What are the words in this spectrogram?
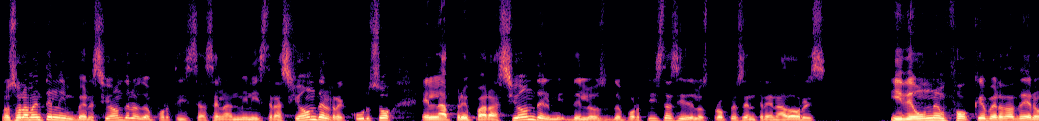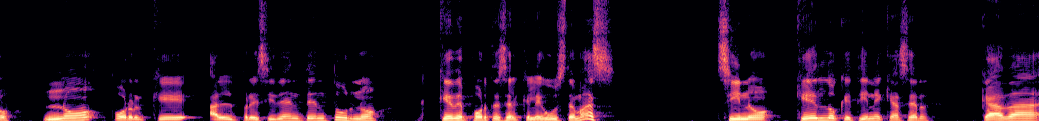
no solamente en la inversión de los deportistas, en la administración del recurso, en la preparación de los deportistas y de los propios entrenadores, y de un enfoque verdadero no porque al presidente en turno qué deporte es el que le guste más, sino qué es lo que tiene que hacer cada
